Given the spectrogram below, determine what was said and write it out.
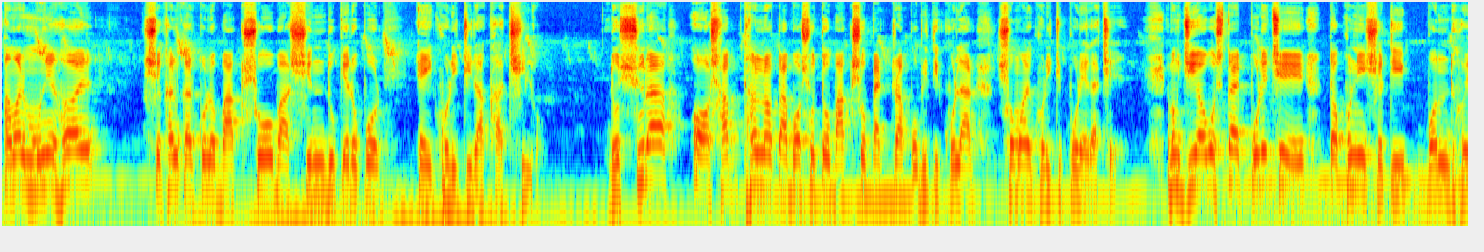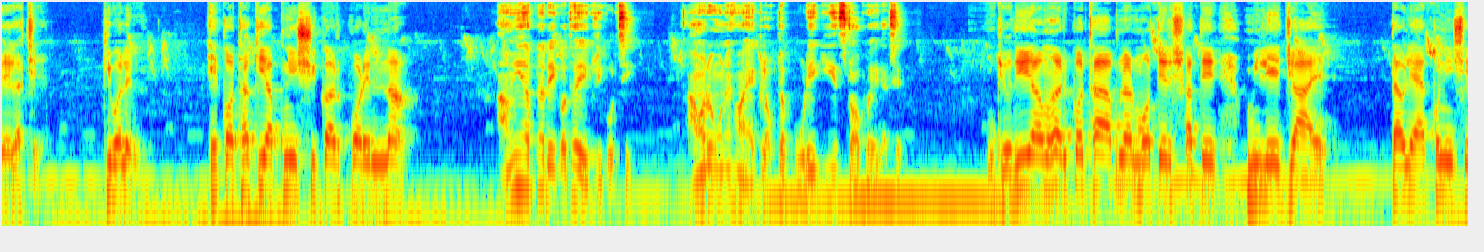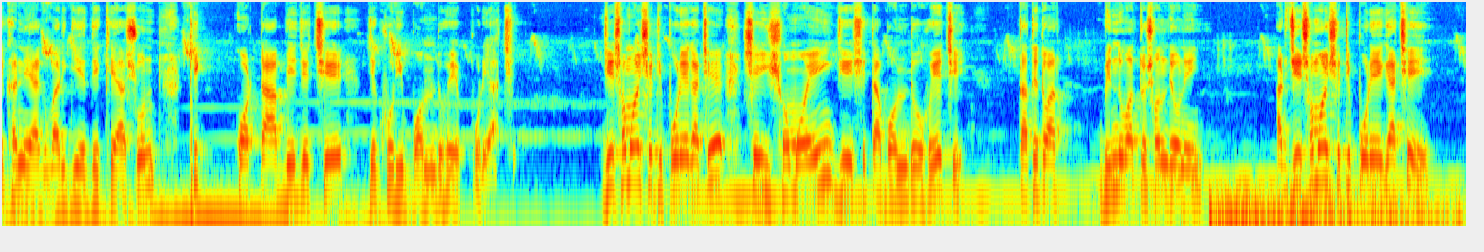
আমার মনে হয় সেখানকার কোনো বাক্স বা সিন্দুকের ওপর এই ঘড়িটি রাখা ছিল। দস্যুরা অসাবধানতাবশত বাক্স প্যাট্রা প্রভৃতি খোলার সময় ঘড়িটি পড়ে গেছে এবং যে অবস্থায় পড়েছে তখনই সেটি বন্ধ হয়ে গেছে। কি বলেন? কথা কি আপনি স্বীকার করেন না? আমি আপনার এ কথায় এগ্রি করছি। আমারও মনে হয় ক্লকটা পড়ে গিয়ে স্টপ হয়ে গেছে। যদি আমার কথা আপনার মতের সাথে মিলে যায় তাহলে এখনই সেখানে একবার গিয়ে দেখে আসুন ঠিক কটা বেজেছে যে ঘড়ি বন্ধ হয়ে পড়ে আছে। যে সময় সেটি পড়ে গেছে সেই সময়েই যে সেটা বন্ধ হয়েছে তাতে তো আর বিন্দুমাত্র সন্দেহ নেই। আর যে সময় সেটি পড়ে গেছে,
